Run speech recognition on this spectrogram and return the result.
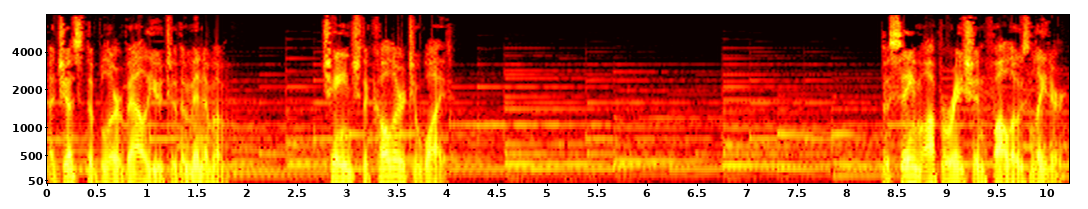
Adjust the blur value to the minimum. Change the color to white. The same operation follows later.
